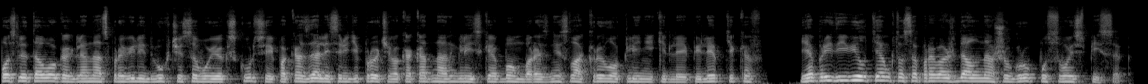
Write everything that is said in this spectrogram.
После того, как для нас провели двухчасовую экскурсию и показали, среди прочего, как одна английская бомба разнесла крыло клиники для эпилептиков, я предъявил тем, кто сопровождал нашу группу, свой список.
